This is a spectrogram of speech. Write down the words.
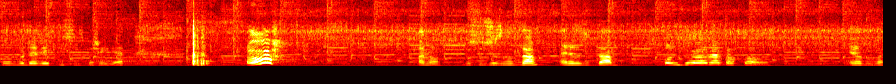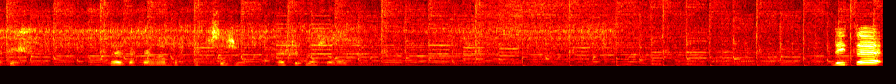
to bude 9000, počkejte. Oh! Ano, musím to tam, a jde to tam. Sponzorujeme toto. Jo, to taky. To je takové na božky že jo. Ještě nosila. Dejte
